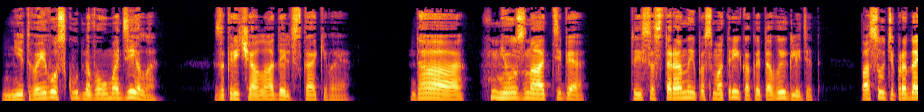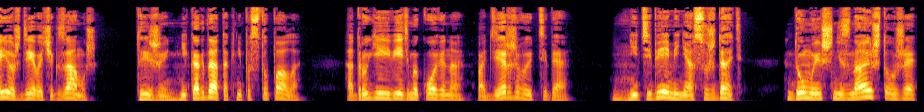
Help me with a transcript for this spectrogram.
«Не твоего скудного ума дело!» — закричала Адель, вскакивая. «Да, не узнать тебя. Ты со стороны посмотри, как это выглядит. По сути, продаешь девочек замуж. Ты же никогда так не поступала. А другие ведьмы Ковина поддерживают тебя. «Не тебе меня осуждать. Думаешь, не знаю, что уже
